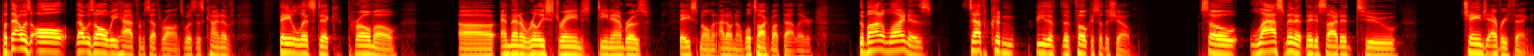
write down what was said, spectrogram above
But that was all. That was all we had from Seth Rollins was this kind of fatalistic promo uh, and then a really strange Dean Ambrose face moment. I don't know. We'll talk about that later. The bottom line is Seth couldn't be the, the focus of the show. So last minute, they decided to change everything.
